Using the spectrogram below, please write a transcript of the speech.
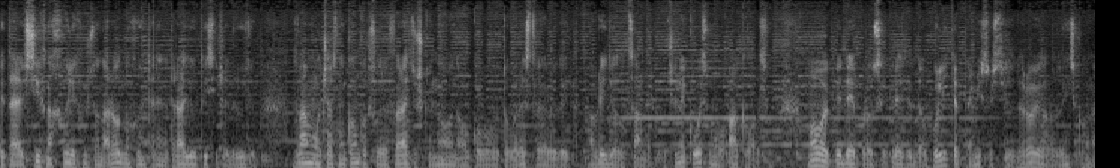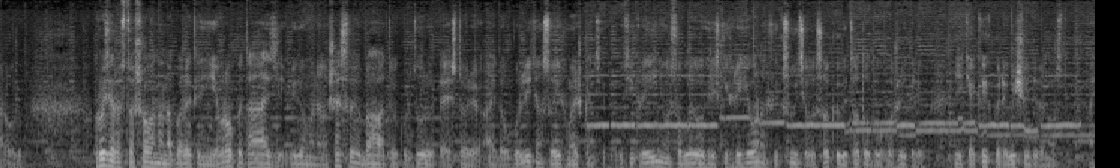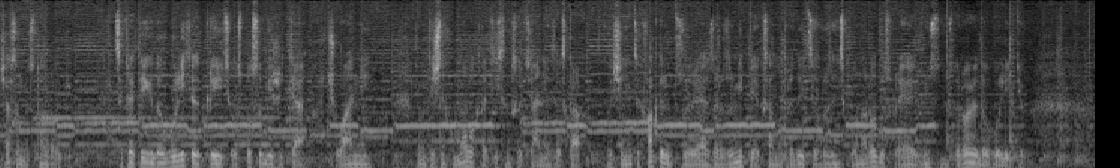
Вітаю всіх на хвилях міжнародного інтернет-радіо Тисяча друзів. З вами учасник конкурсу рефератів шкільного наукового товариства «Ерудит» Авріді Олександр, ученик 8 А класу. Мова піде про секрети довголіття та міцності здоров'я грузинського народу. Грузія розташована на перетині Європи та Азії, відома не лише своєю багатою культурою та історією, а й довголіттям своїх мешканців. У цій країні, особливо в гірських регіонах, фіксується високий відсоток довгожителів, вік яких перевищує 90, а часом і 100 років. Секрети їх довголіття криються у способі життя, харчуванні, кліматичних умовах та тісних соціальних зв'язках. Вивчення цих факторів дозволяє зрозуміти, як саме традиції грузинського народу сприяють зміцненню здоров'я довголіттю.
